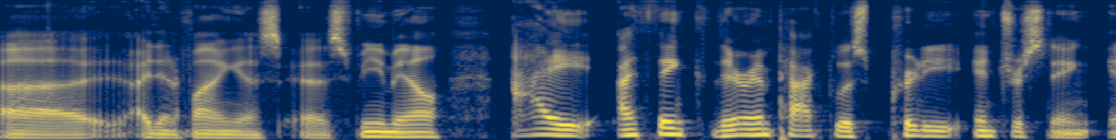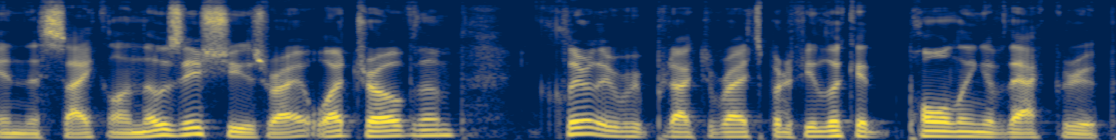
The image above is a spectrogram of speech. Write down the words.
uh, identifying as, as female. I I think their impact was pretty interesting in this cycle. And those issues, right? What drove them? Clearly reproductive rights, but if you look at polling of that group,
